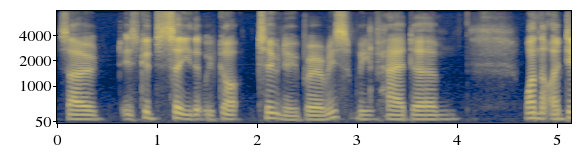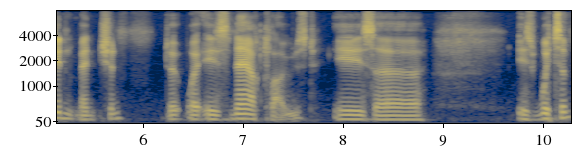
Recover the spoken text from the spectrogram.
So it's good to see that we've got two new breweries. We've had um, one that I didn't mention that is now closed is uh, is Witham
